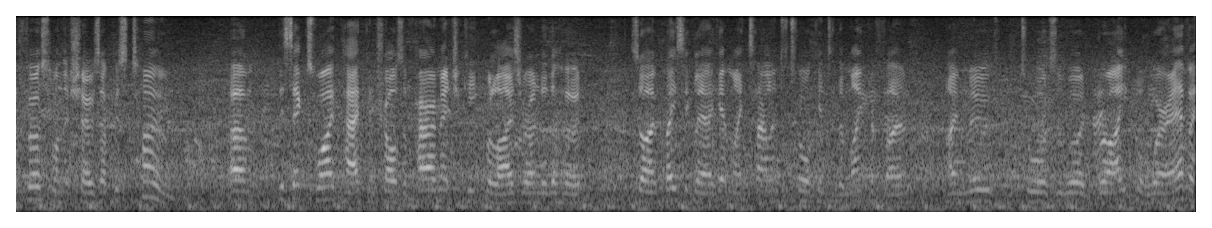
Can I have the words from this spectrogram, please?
the first one that shows up is tone. Um, this XY pad controls a parametric equalizer under the hood, so I, basically I get my talent to talk into the microphone, I move towards the word bright or wherever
